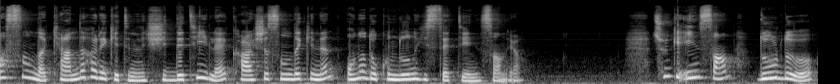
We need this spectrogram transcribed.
aslında kendi hareketinin şiddetiyle karşısındakinin ona dokunduğunu hissettiğini sanıyor. Çünkü insan durduğu,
